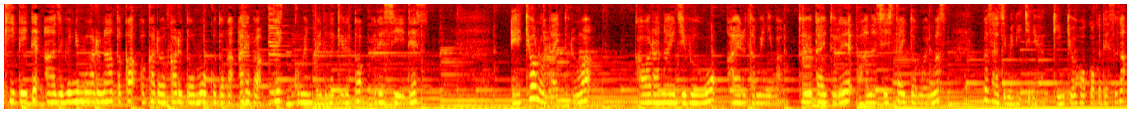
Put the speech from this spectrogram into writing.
聞いていてああ自分にもあるなとかわかるわかると思うことがあればぜひコメントいただけると嬉しいです、えー、今日のタイトルは変わらない自分を変えるためにはというタイトルでお話ししたいと思います。まずはじめに12分近況報告ですが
